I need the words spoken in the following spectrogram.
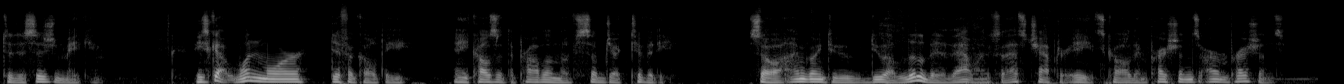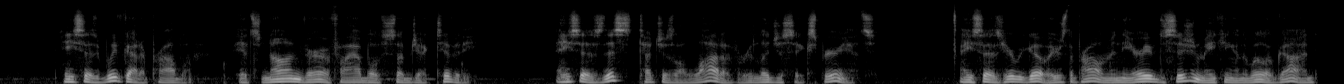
to decision making. He's got one more difficulty and he calls it the problem of subjectivity. So I'm going to do a little bit of that one. So that's chapter 8. It's called Impressions Are Impressions. He says, We've got a problem. It's non verifiable subjectivity. And he says, This touches a lot of religious experience. And he says, Here we go. Here's the problem. In the area of decision making and the will of God,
